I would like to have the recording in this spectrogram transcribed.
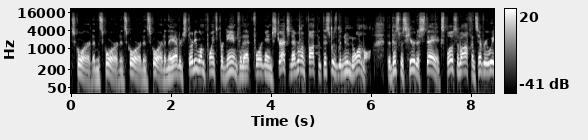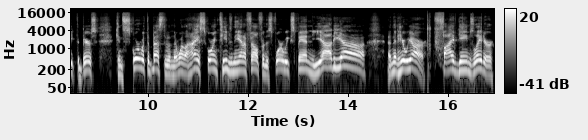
scored and scored and scored and scored, and they averaged 31 points per game for that four game stretch. And everyone thought that this was the new normal, that this was here to stay. Explosive offense every week. The Bears can score with the best of them. They're one of the highest scoring teams in the NFL for this four week span, yada, yada. And then here we are, five games later,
